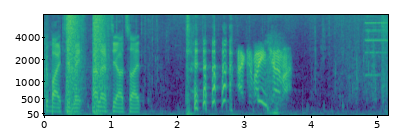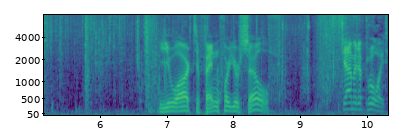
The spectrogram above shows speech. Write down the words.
Goodbye, teammate. I left you outside. Activating jammer. You are to fend for yourself. Jammer deployed.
